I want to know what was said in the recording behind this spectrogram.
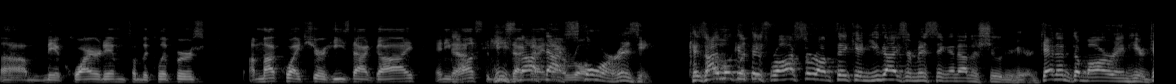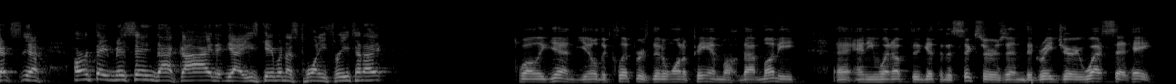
Um, they acquired him from the Clippers. I'm not quite sure he's that guy, and he yeah, wants to be that guy in that role. He's not that scorer, is he? Because I Uh, look at but the- this roster, I'm thinking you guys are missing another shooter here. Get a Demar in here. Get yeah, aren't they missing that guy that yeah he's giving us 23 tonight? Well, again, you know, the Clippers didn't want to pay him that money, and he went up to get to the Sixers. And the great Jerry West said, Hey,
